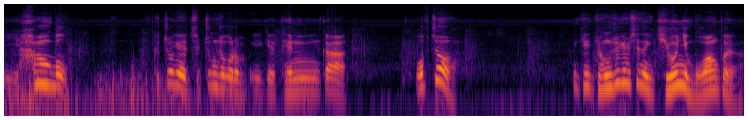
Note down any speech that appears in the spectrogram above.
이 함북 그쪽에 집중적으로 이게 된가 없죠. 이렇게 경주 김씨는 기원이 뭐한 거예요?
